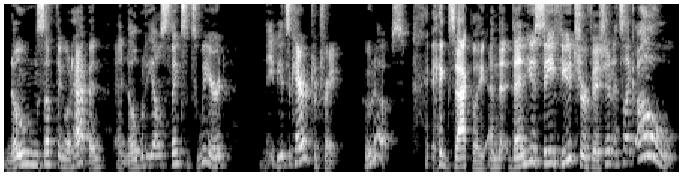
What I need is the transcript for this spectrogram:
known something would happen and nobody else thinks it's weird maybe it's a character trait who knows? exactly. And th- then you see future vision. It's like, oh,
